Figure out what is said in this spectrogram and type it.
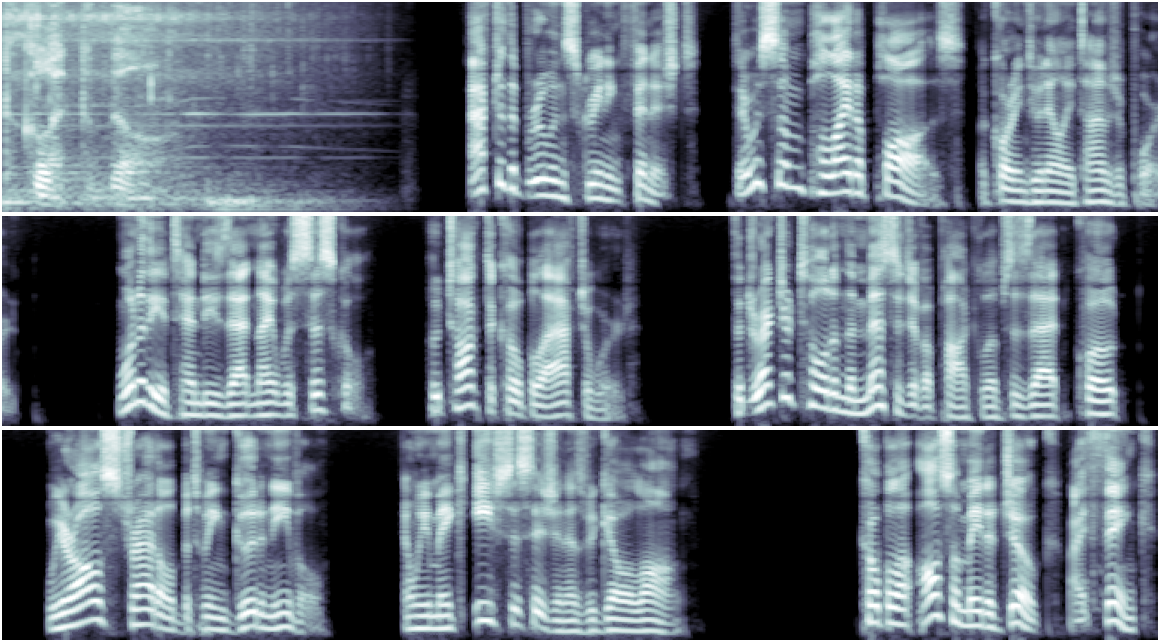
To collect a bill. After the Bruin screening finished, there was some polite applause, according to an LA Times report. One of the attendees that night was Siskel, who talked to Coppola afterward. The director told him the message of Apocalypse is that, quote, we are all straddled between good and evil, and we make each decision as we go along. Coppola also made a joke, I think,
